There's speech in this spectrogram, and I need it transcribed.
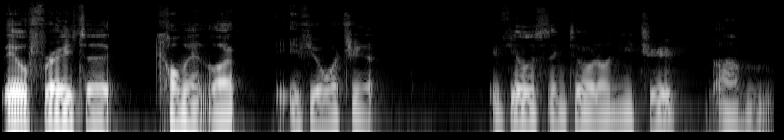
feel free to comment. Like, if you're watching it, if you're listening to it on YouTube, um,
